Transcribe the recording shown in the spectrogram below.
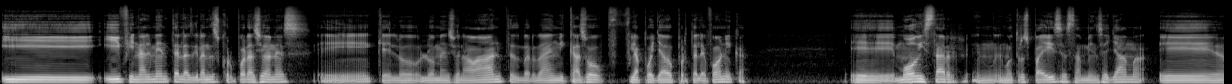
Y, y, finalmente las grandes corporaciones, eh, que lo, lo, mencionaba antes, ¿verdad? En mi caso fui apoyado por Telefónica. Eh, Movistar en, en, otros países también se llama. Eh,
